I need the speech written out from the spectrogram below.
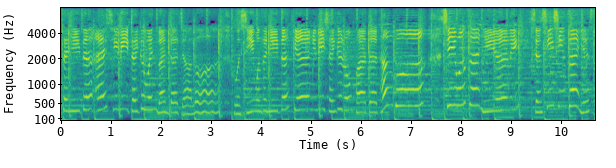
在你的爱情里找个温暖的角落，我希望在你的甜蜜里像一个融化的糖果，希望在你眼里像星星在夜色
